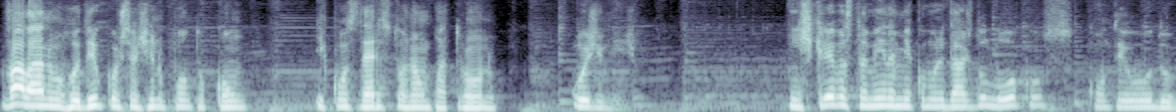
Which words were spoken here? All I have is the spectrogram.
vá lá no rodrigoconstantino.com e considere se tornar um patrono hoje mesmo. Inscreva-se também na minha comunidade do Locals, conteúdo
